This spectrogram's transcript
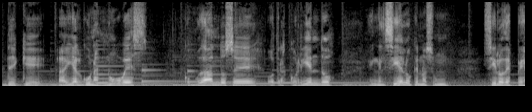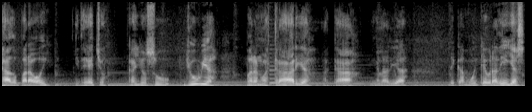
de que hay algunas nubes acomodándose, otras corriendo en el cielo, que no es un cielo despejado para hoy, y de hecho, cayó su lluvia para nuestra área, acá en el área de Camuy Quebradillas.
